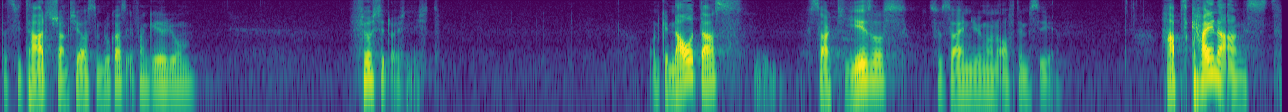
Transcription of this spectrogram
Das Zitat stammt hier aus dem Lukasevangelium. Fürchtet euch nicht. Und genau das sagt Jesus zu seinen Jüngern auf dem See. Habt keine Angst,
